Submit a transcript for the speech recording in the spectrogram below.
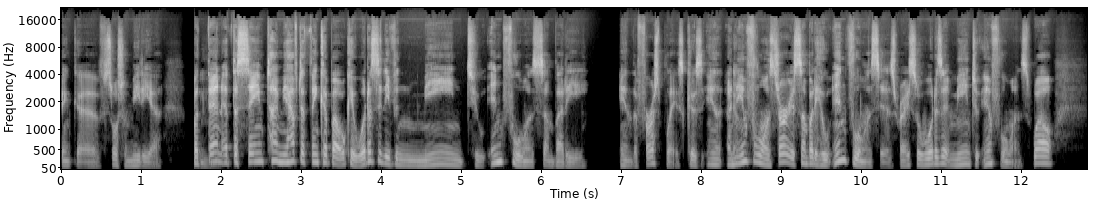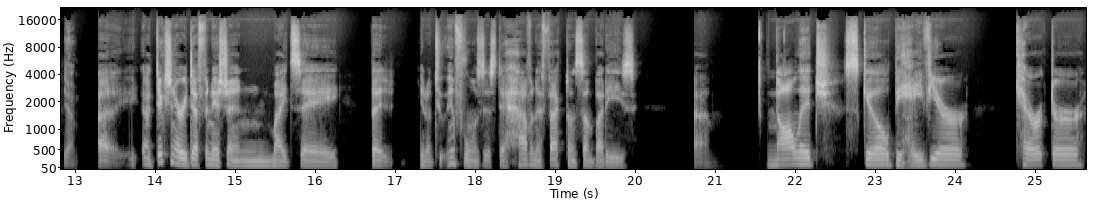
think of social media. But mm-hmm. then at the same time, you have to think about okay, what does it even mean to influence somebody in the first place? Because in, an yeah. influencer is somebody who influences, right? So what does it mean to influence? Well, uh, a dictionary definition might say that you know to influence is to have an effect on somebody's um, knowledge, skill, behavior, character,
